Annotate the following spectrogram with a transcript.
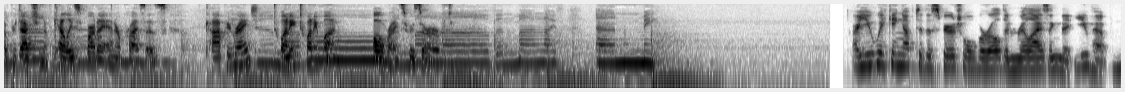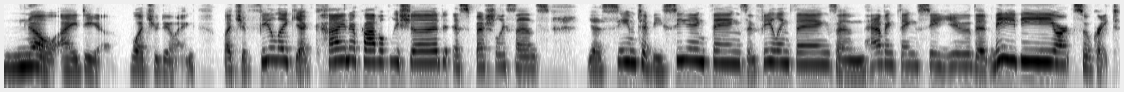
a production of Kelle Sparta Enterprises. Copyright 2021. All rights reserved. Are you waking up to the spiritual world and realizing that you have no idea what you're doing, but you feel like you kind of probably should, especially since you seem to be seeing things and feeling things and having things see you that maybe aren't so great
